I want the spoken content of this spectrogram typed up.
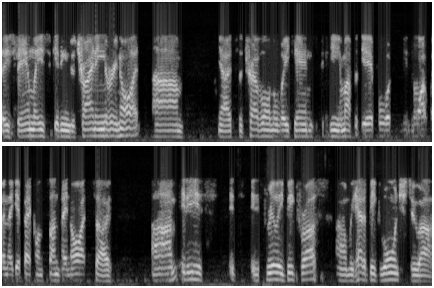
These families getting to training every night. Um, you know, it's the travel on the weekends, picking them up at the airport midnight when they get back on Sunday night. So um, it is it's it's really big for us. Um, we had a big launch to uh,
